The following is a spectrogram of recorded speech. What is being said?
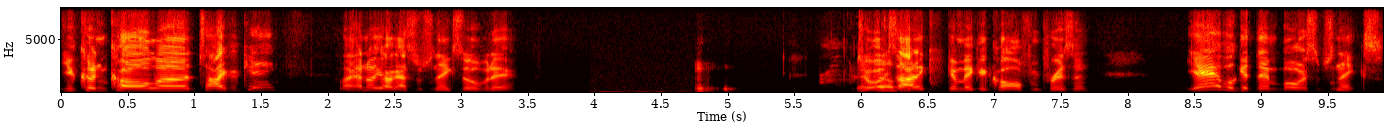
you couldn't call uh, Tiger King. Like I know y'all got some snakes over there. George Yeah. Can make a call from prison. Yeah, we'll get them boys some snakes.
